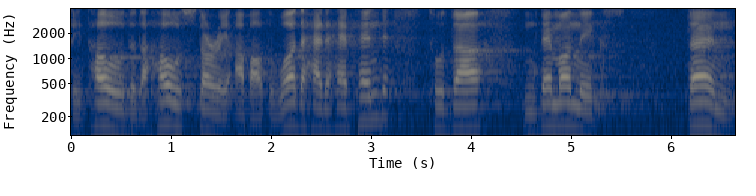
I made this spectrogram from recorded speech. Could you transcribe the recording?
they told the whole story about what had happened to the demonics. Then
